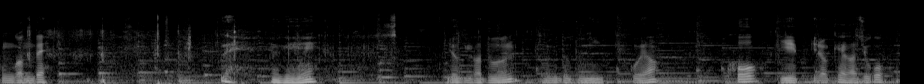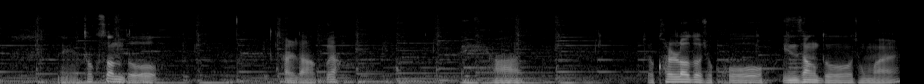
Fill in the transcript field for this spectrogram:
본 건데. 네. 여기 여기가 눈 여기도 눈이 있고요. 코, 입 이렇게 해가지고 네, 턱선도 잘 나왔고요. 네, 아, 저 컬러도 좋고 인상도 정말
